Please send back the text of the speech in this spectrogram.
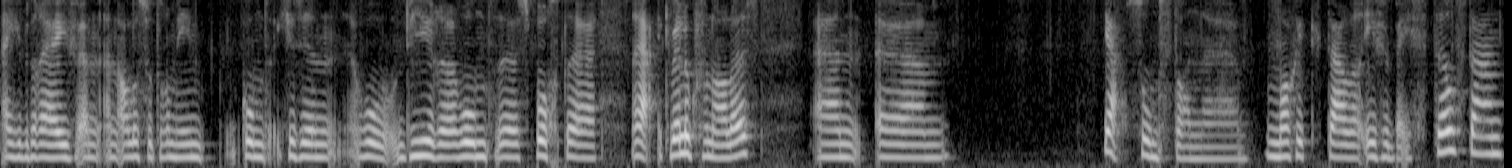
eigen bedrijf en, en alles wat er omheen komt, gezin, dieren, rond, uh, sporten. Nou ja, ik wil ook van alles. En ehm, ja, soms dan uh, mag ik daar weer even bij stilstaan.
